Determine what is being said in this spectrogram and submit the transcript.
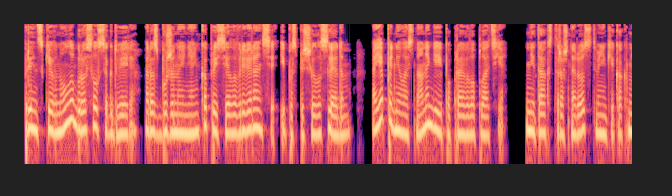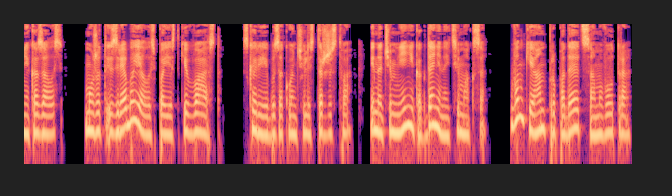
Принц кивнул и бросился к двери. Разбуженная нянька присела в реверансе и поспешила следом. А я поднялась на ноги и поправила платье. Не так страшны родственники, как мне казалось. Может, и зря боялась поездки в Вааст. Скорее бы закончились торжества, иначе мне никогда не найти Макса. Вон Киан пропадает с самого утра.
